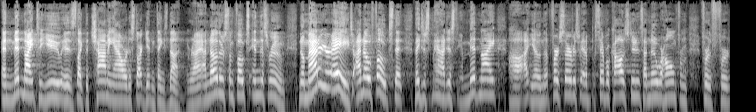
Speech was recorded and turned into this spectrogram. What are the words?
And midnight to you is like the chiming hour to start getting things done, right? I know there's some folks in this room. No matter your age, I know folks that they just, man, I just, you know, midnight, uh, I, you know, in the first service, we had a, several college students I know were home from, for, for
